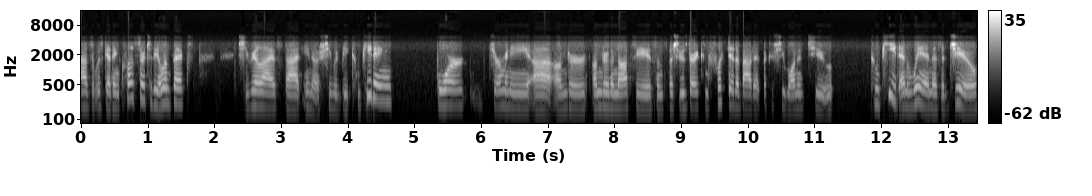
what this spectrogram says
as it was getting closer to the Olympics, she realized that you know she would be competing for Germany uh, under under the Nazis, and so she was very conflicted about it because she wanted to compete and win as a Jew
